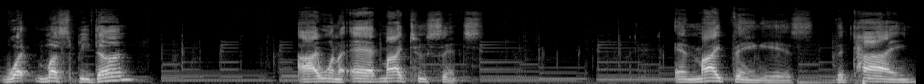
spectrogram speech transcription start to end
what must be done, I want to add my two cents. And my thing is the time,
